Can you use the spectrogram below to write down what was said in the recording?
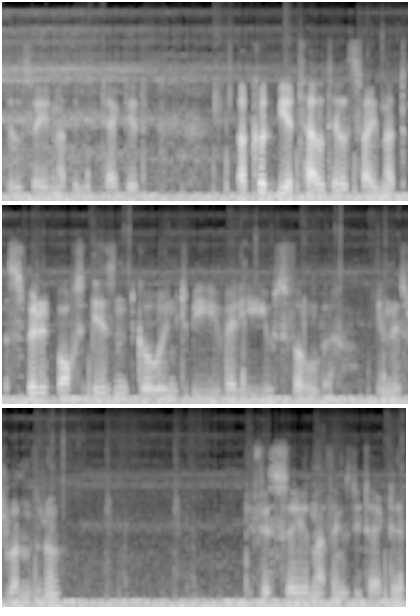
Still saying nothing detected. That could be a telltale sign that a spirit box isn't going to be very useful in this run through. If it's saying nothing's detected.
